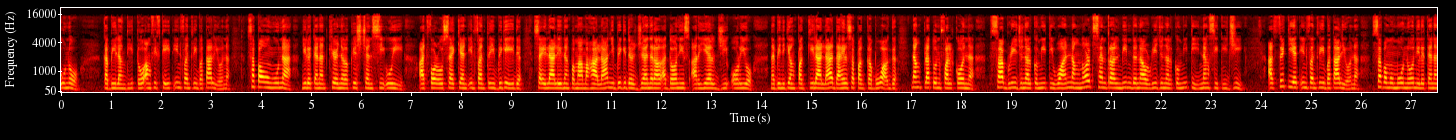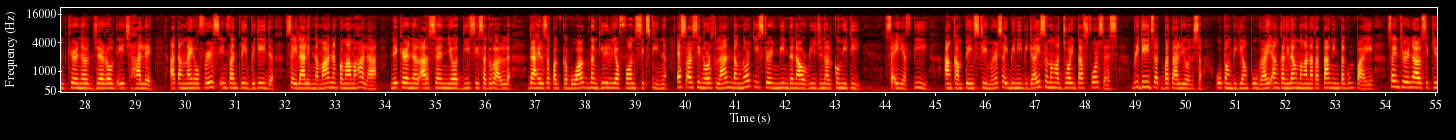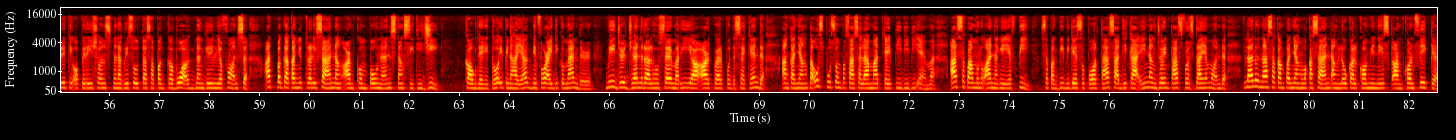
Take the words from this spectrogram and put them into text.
Kabilang dito ang 58th Infantry Battalion sa pangunguna ni Lieutenant Colonel Christian C. Uy at 402nd Infantry Brigade sa ilalim ng pamamahala ni Brigadier General Adonis Ariel G. Orio na binigyang pagkilala dahil sa pagkabuwag ng Platoon Falcon Sub-Regional Committee 1 ng North Central Mindanao Regional Committee ng CTG at 30th Infantry Battalion sa pamumuno ni Lieutenant Colonel Gerald H. Hale at ang 901st Infantry Brigade sa ilalim naman ng pamamahala ni Colonel Arsenio D.C. Sadural dahil sa pagkabuwag ng Guerrilla Front 16 SRC Northland ng Northeastern Mindanao Regional Committee. Sa AFP, ang campaign streamers ay binibigay sa mga Joint Task Forces, brigades at battalions upang bigyang pugay ang kanilang mga natatanging tagumpay sa internal security operations na nagresulta sa pagkabuwag ng guerrilla fronts at pagkakanyutralisa ng armed components ng CTG. Kaugnay nito, ipinahayag ni 4ID Commander Major General Jose Maria R. Cuerpo II ang kanyang taus-pusong pasasalamat kay PBBM at sa pamunuan ng AFP sa pagbibigay suporta sa adhikain ng Joint Task Force Diamond lalo na sa kampanyang wakasan ang local communist armed conflict.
